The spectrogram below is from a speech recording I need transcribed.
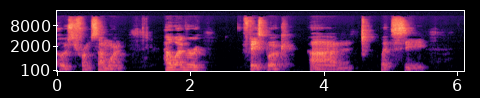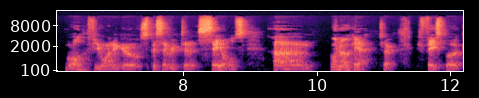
post from someone. However, Facebook. Um, let's see. Well, if you want to go specific to sales, um, well, no, okay, sorry. Facebook,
